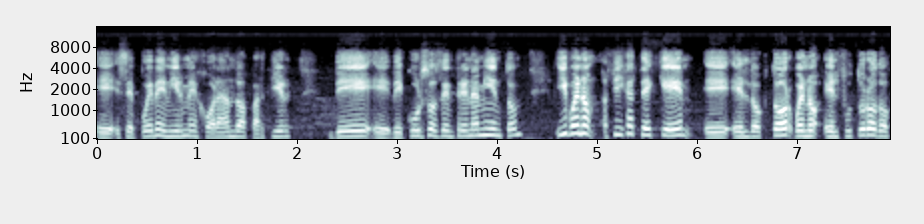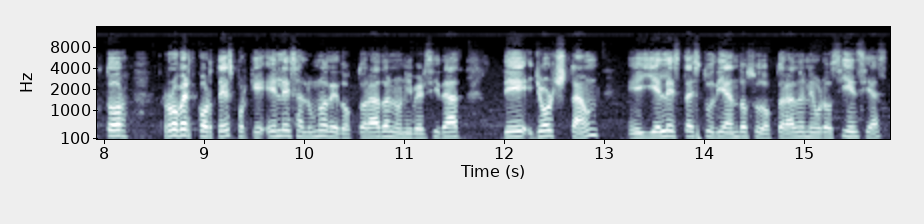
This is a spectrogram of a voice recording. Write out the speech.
eh, se pueden ir mejorando a partir de, eh, cursos de entrenamiento. Y bueno, fíjate que el doctor, bueno, el futuro doctor Robert Cortés, porque él es alumno de doctorado en la Universidad de Georgetown y él está estudiando su doctorado en neurociencias,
